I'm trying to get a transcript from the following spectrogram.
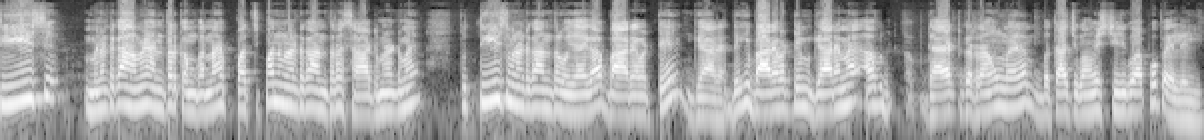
तीस मिनट का हमें अंतर कम करना है। पचपन मिनट का अंतर है साठ मिनट में। तो तीस मिनट का अंतर हो जाएगा बारह बट्टे ग्यारह। देखिए बारह बट्टे ग्यारह में अब डायरेक्ट कर रहा हूँ मैं बता चुका हूँ इस चीज़ को आपको पहले ही।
